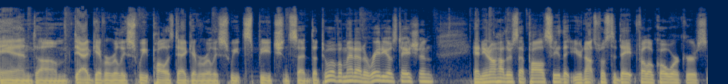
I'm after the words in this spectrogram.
And um, dad gave a really sweet, Paula's dad gave a really sweet speech and said the two of them met at a radio station. And you know how there's that policy that you're not supposed to date fellow coworkers?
